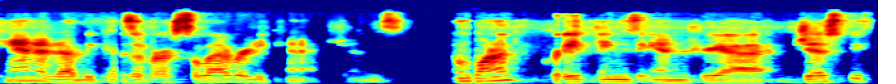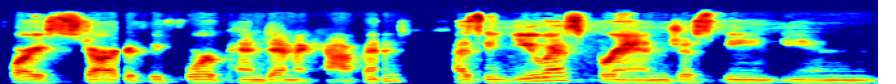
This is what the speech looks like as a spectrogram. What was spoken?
Canada because of our celebrity connections. And one of the great things, Andrea, just before I started, before pandemic happened, as a US brand, just being in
